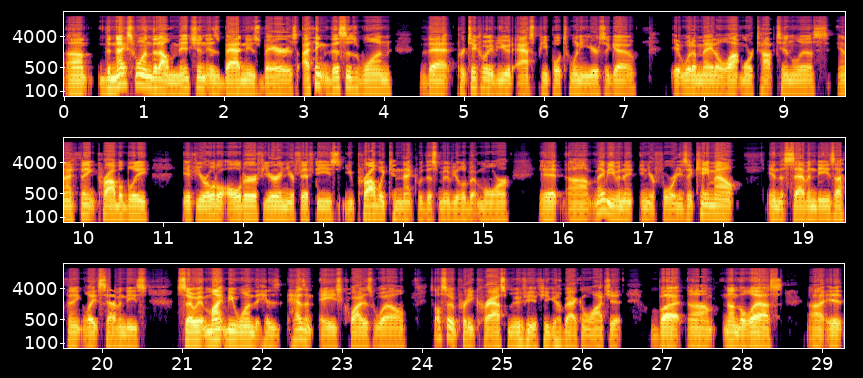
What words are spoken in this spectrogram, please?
um, the next one that i'll mention is bad news bears i think this is one that particularly if you had asked people 20 years ago it would have made a lot more top 10 lists and i think probably if you're a little older, if you're in your 50s, you probably connect with this movie a little bit more. It um, maybe even in your 40s. It came out in the 70s, I think, late 70s. So it might be one that has hasn't aged quite as well. It's also a pretty crass movie if you go back and watch it, but um, nonetheless, uh, it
